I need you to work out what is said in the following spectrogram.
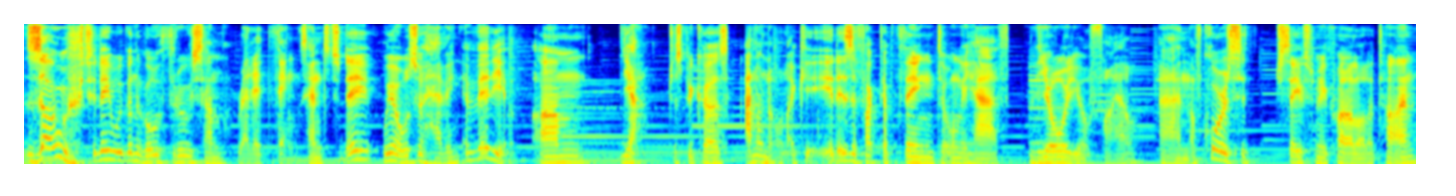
So, today we're gonna go through some Reddit things, and today we are also having a video. Um, yeah, just because, I don't know, like, it is a fucked up thing to only have the audio file, and of course it saves me quite a lot of time,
